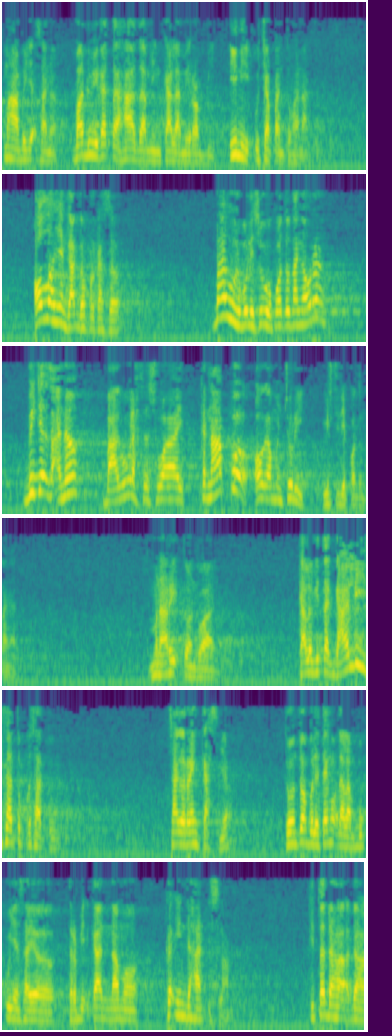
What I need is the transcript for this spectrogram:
Maha bijaksana. Badui kata hadza min kalami rabbi. Ini ucapan Tuhan aku. Allah yang gagah perkasa. Baru boleh suruh potong tangan orang. Bijak sana barulah sesuai. Kenapa orang mencuri mesti dipotong tangan? Menarik tuan-tuan. Kalau kita gali satu persatu cara ringkasnya, tuan-tuan boleh tengok dalam buku yang saya terbitkan nama Keindahan Islam. Kita dah dah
